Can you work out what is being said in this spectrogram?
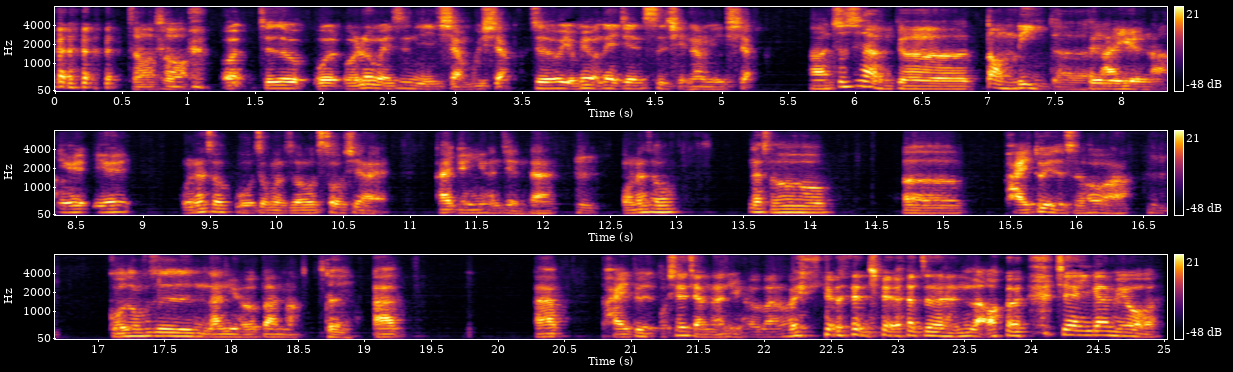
怎么说我就是我，我认为是你想不想，就是有没有那件事情让你想啊？就是要有一个动力的来源啦。因为因为我那时候国中的时候瘦下来，它原因很简单。嗯，我那时候那时候呃排队的时候啊，嗯，国中是男女合班嘛，对，啊啊排队，我现在讲男女合班，会有人觉得他真的很老，现在应该没有吧？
